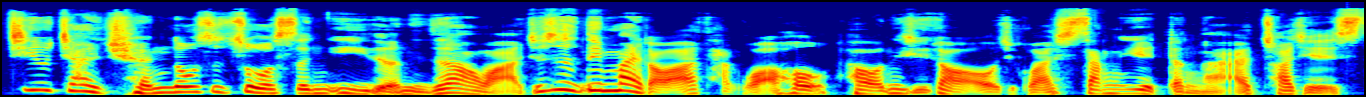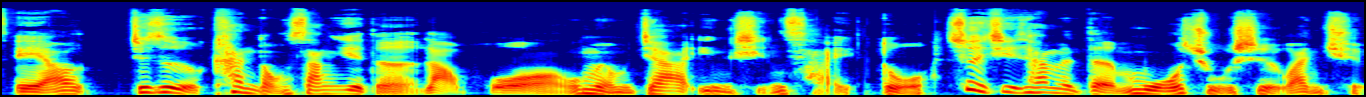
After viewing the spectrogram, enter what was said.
几乎家里全都是做生意的，你知道吗？就是你卖搞啊，他过后好，你去搞就过商业等啊，而且也要。就是看懂商业的老婆，我们我们家隐形才多，所以其实他们的模组是完全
